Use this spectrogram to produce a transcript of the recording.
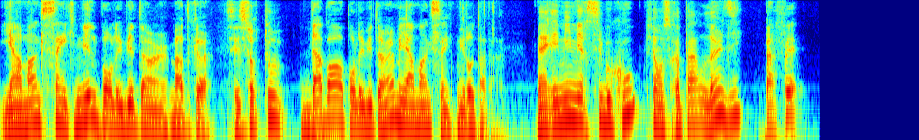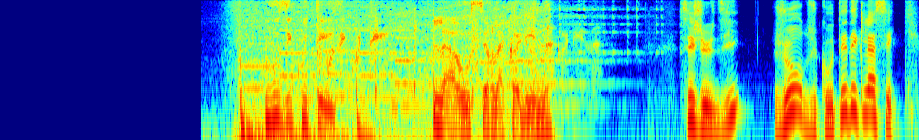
il en manque 5000 pour le 8 à 1. Mais en tout cas, c'est surtout d'abord pour le 8 à 1, mais il en manque 5000 au total. Ben, Rémi, merci beaucoup. Puis on se reparle lundi. Parfait. Vous écoutez là-haut sur la colline. C'est jeudi, jour du côté des classiques.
